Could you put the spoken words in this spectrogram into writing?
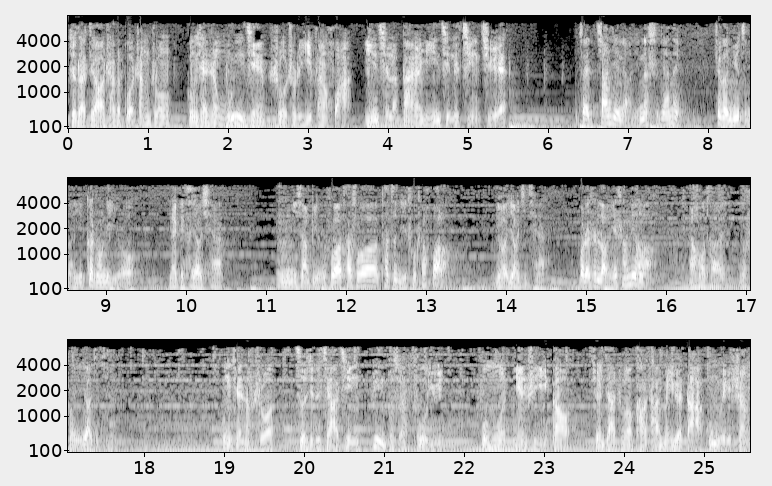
就在调查的过程中，龚先生无意间说出了一番话，引起了办案民警的警觉。在将近两年的时间内，这个女子呢以各种理由来给他要钱，嗯，你想比如说，她说她自己出车祸了。要要几千，或者是姥爷生病了，然后他有时候也要几千。龚先生说自己的家境并不算富裕，父母年事已高，全家主要靠他每月打工为生。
